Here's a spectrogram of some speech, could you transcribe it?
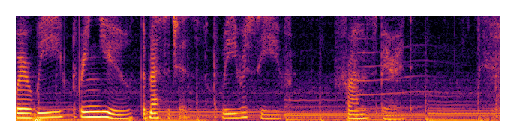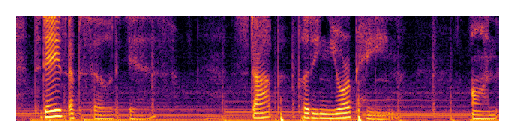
where we bring you the messages we receive from Spirit. Today's episode is Stop Putting Your Pain on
